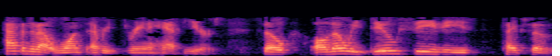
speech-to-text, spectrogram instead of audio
happens about once every three and a half years. So although we do see these types of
